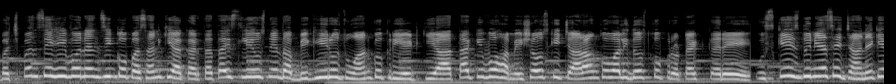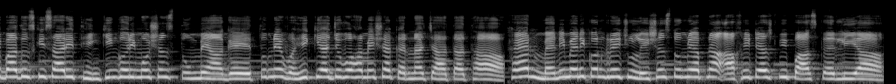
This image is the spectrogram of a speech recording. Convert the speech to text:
बचपन से ही वो नंजिंग को पसंद किया करता था, इसलिए उसने द बिग हीरो जुआन को क्रिएट किया ताकि वो हमेशा उसकी चार अंकों वाली दोस्त को प्रोटेक्ट करे। उसके इस दुनिया से जाने के बाद उसकी सारी थिंकिंग और इमोशंस तुम में आ गए। तुमने वही किया जो वो हमेशा करना चाहता था। खैर मैनी मैनी कॉन्ग्रेचुलेशन तुमने अपना आखिरी टेस्ट भी पास कर लिया।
